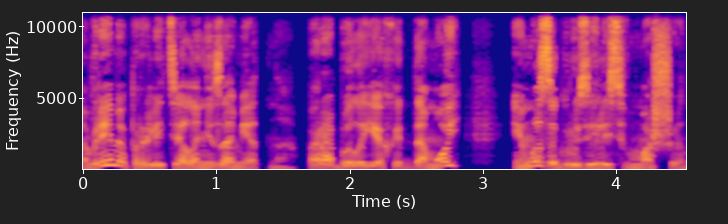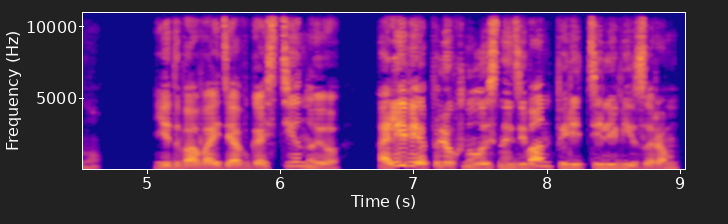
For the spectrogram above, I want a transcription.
Время пролетело незаметно, пора было ехать домой, и мы загрузились в машину. Едва войдя в гостиную, Оливия плюхнулась на диван перед телевизором,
